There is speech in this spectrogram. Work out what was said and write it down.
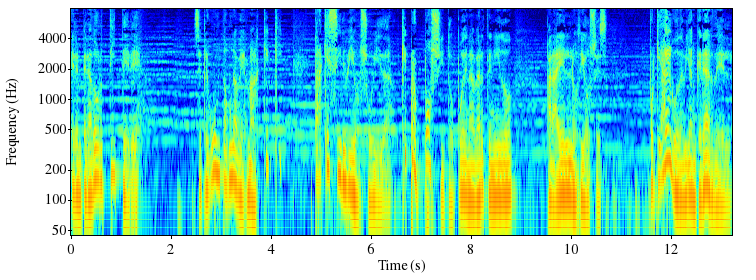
el emperador títere, se pregunta una vez más, ¿qué, ¿Para qué sirvió su vida? ¿Qué propósito pueden haber tenido para él los dioses? Porque algo debían querer de él.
